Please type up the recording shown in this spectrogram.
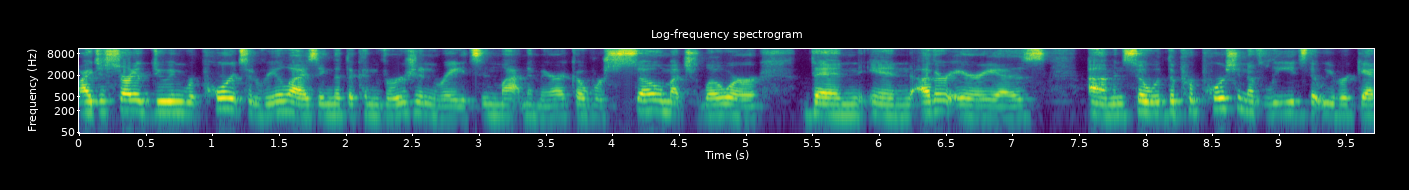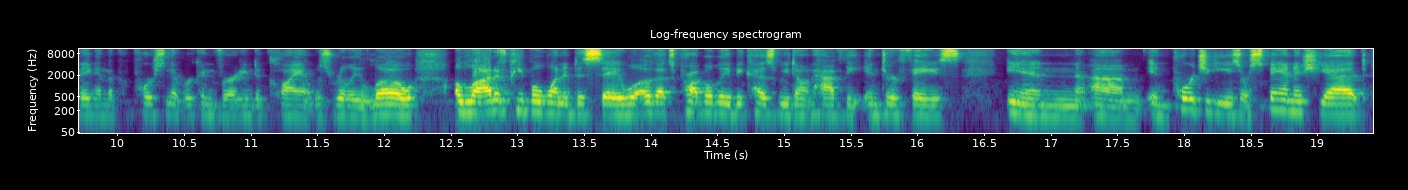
I just started doing reports and realizing that the conversion rates in Latin America were so much lower than in other areas. Um, and so the proportion of leads that we were getting and the proportion that we're converting to client was really low. A lot of people wanted to say, well, oh, that's probably because we don't have the interface in um, in Portuguese or Spanish yet.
